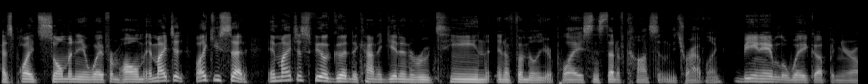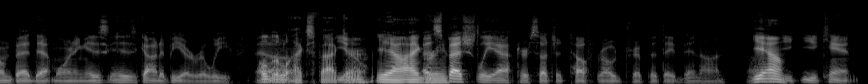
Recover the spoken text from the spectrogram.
has played so many away from home. It might just, like you said, it might just feel good to kind of get in a routine in a familiar place instead of constantly traveling. Being able to wake up in your own bed that morning is has got to be a relief. A little Uh, X factor. you know, yeah, I agree. especially after such a tough road trip that they've been on. Uh, Yeah. you, you can't.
